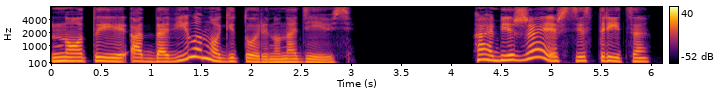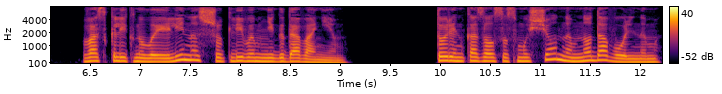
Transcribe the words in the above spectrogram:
«Но ты отдавила ноги Торину, надеюсь?» «Обижаешь, сестрица!» — воскликнула Элина с шутливым негодованием. Торин казался смущенным, но довольным.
